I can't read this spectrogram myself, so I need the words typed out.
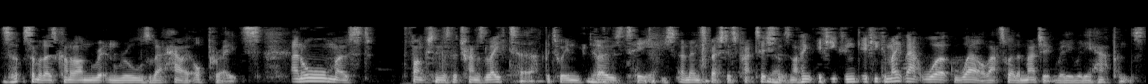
some of those kind of unwritten rules about how it operates and almost functioning as the translator between yeah. those teams and then specialist practitioners. Yeah. And I think if you can if you can make that work well, that's where the magic really really happens.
